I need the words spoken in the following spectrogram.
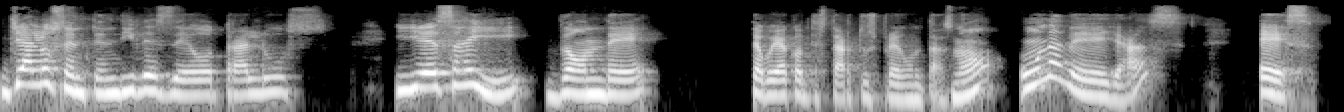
ya los entendí desde otra luz. Y es ahí donde te voy a contestar tus preguntas, ¿no? Una de ellas es,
